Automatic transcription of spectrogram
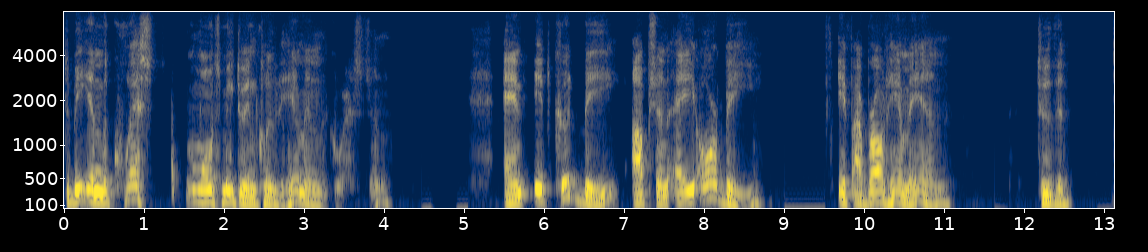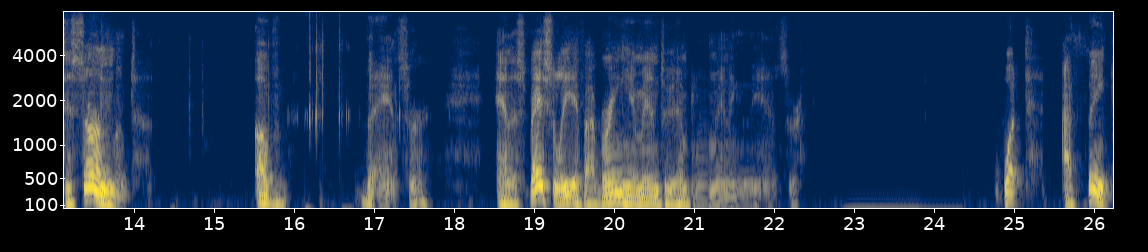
to be in the quest, wants me to include him in the question. And it could be option A or B if I brought him in to the discernment of the answer, and especially if I bring him into implementing the answer. What I think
